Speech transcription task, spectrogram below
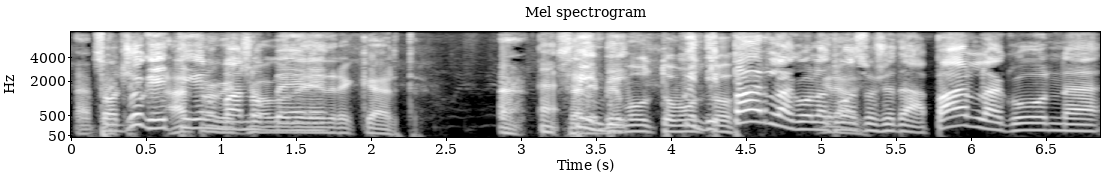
eh, sono giochetti che non vanno bene. tre carte. Eh, eh, quindi, molto, molto quindi parla con la grave. tua società parla con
